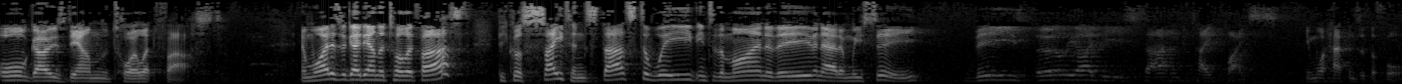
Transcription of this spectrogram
all goes down the toilet fast. And why does it go down the toilet fast? Because Satan starts to weave into the mind of Eve and Adam, we see these early ideas starting to take place in what happens at the fall.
